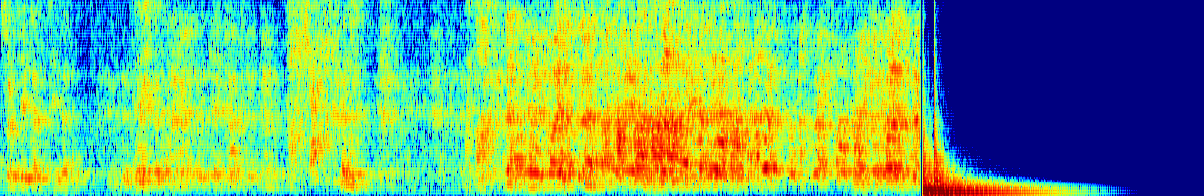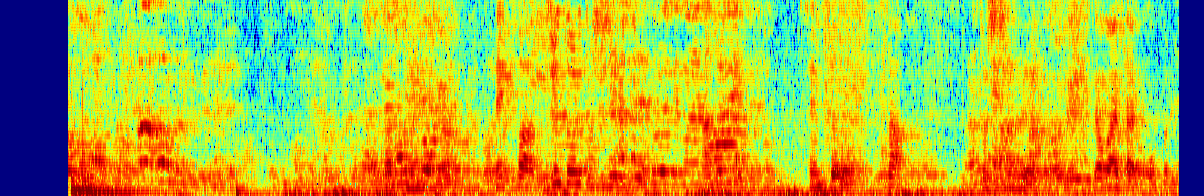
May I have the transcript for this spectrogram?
ちょっと蹴り出す蹴り出すね、まあ順当に年順に。先方な年順で。でお前最後踊り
